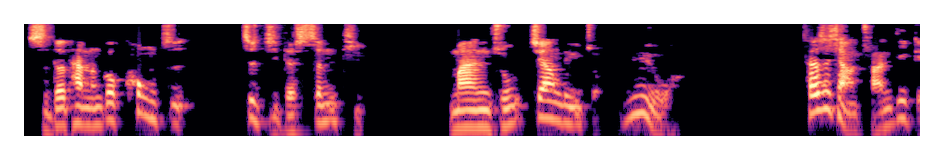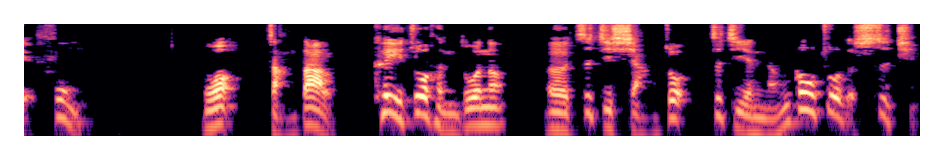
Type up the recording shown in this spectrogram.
使得他能够控制。自己的身体，满足这样的一种欲望，他是想传递给父母：我长大了，可以做很多呢，呃，自己想做、自己也能够做的事情。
